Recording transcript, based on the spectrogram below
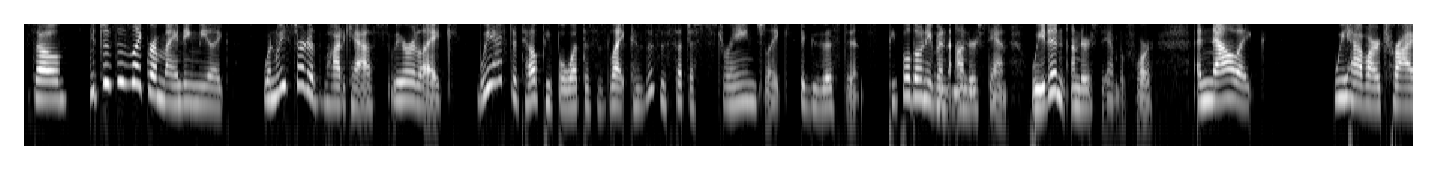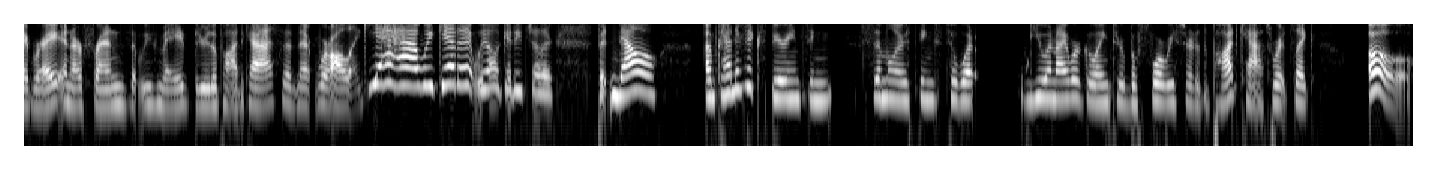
So it just is like reminding me, like, when we started the podcast, we were like, we have to tell people what this is like because this is such a strange, like, existence. People don't even mm-hmm. understand. We didn't understand before. And now, like, we have our tribe, right? And our friends that we've made through the podcast, and that we're all like, yeah, we get it. We all get each other. But now I'm kind of experiencing similar things to what you and I were going through before we started the podcast, where it's like, oh,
